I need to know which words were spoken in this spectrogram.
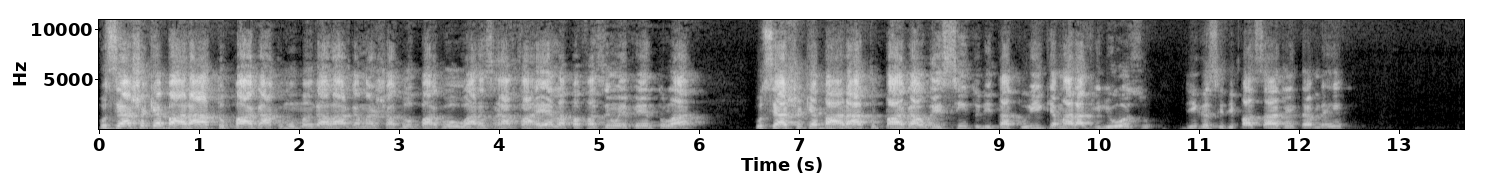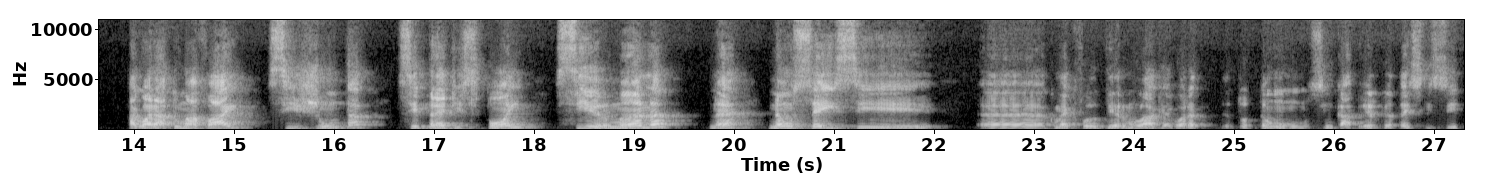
Você acha que é barato pagar como manga larga marchador pagou o Aras Rafaela para fazer um evento lá? Você acha que é barato pagar o recinto de Tatuí, que é maravilhoso, diga-se de passagem também? Agora a turma vai, se junta se predispõe, se irmana, né? Não sei se. É, como é que foi o termo lá, que agora eu estou tão assim, cabreiro que eu até esqueci.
